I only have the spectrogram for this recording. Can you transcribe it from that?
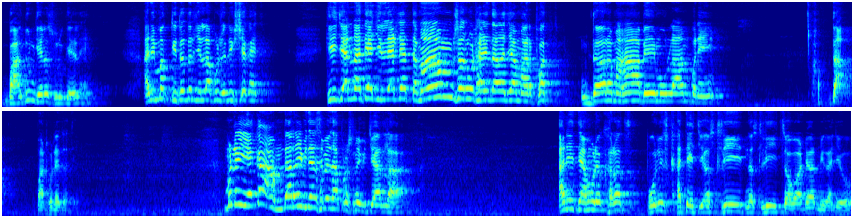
बांधून घेणं सुरू केलेलं आहे. आणि मग तिथं तर जिल्हा पोलीस अधीक्षक आहेत. की ज्यांना त्या जिल्ह्यातल्या तमाम सर्व ठाणेदाराच्या मार्फत दरमहा बेमुलामपणे हप्ता पाठवल्या जाते. म्हणजे एका आमदारही विधानसभेचा प्रश्न विचारला आणि त्यामुळे खरंच पोलीस खात्याची असली नसली चव्हाट्यावर निघाली हो.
